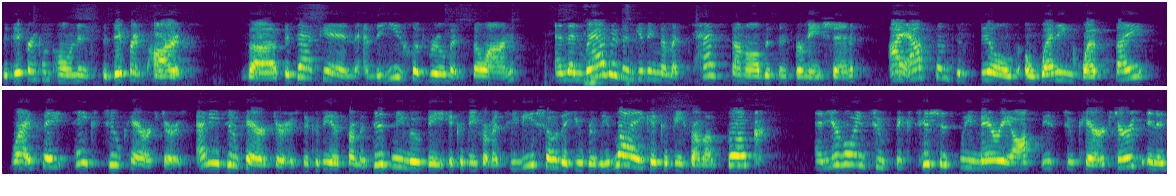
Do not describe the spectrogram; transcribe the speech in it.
the different components, the different parts, the Bedeken and the Yichud room and so on. And then rather than giving them a test on all this information, I ask them to build a wedding website where I say, take two characters, any two characters. It could be from a Disney movie. It could be from a TV show that you really like. It could be from a book. And you're going to fictitiously marry off these two characters in a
